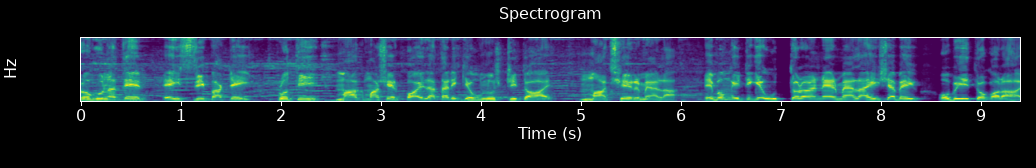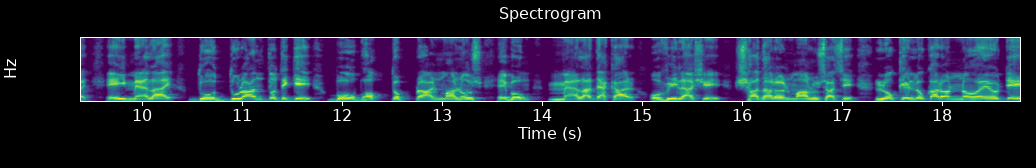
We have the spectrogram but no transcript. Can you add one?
রঘুনাথের এই শ্রীপাঠেই প্রতি মাঘ মাসের পয়লা তারিখে অনুষ্ঠিত হয় মাছের মেলা এবং এটিকে উত্তরায়ণের মেলা হিসাবেই অভিহিত করা হয়। এই মেলায় দূর দূরান্ত থেকে বহু ভক্তপ্রাণ মানুষ এবং মেলা দেখার অভিলাষে সাধারণ মানুষ আছে। লোকে লোকারণ্য হয়ে ওঠে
